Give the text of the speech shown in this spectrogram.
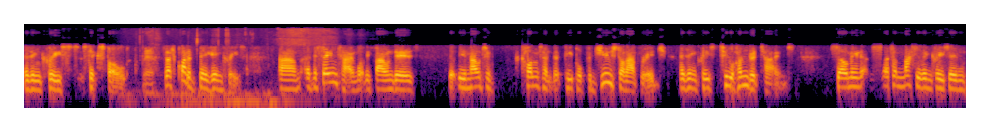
has increased sixfold. Yeah. So that's quite a big increase. Um, at the same time, what they found is that the amount of content that people produced on average has increased 200 times. So, I mean, that's a massive increase in,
